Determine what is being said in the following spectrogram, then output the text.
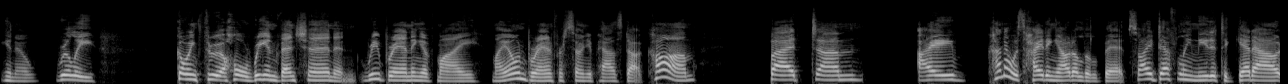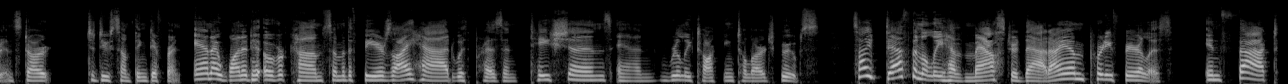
you know, really going through a whole reinvention and rebranding of my my own brand for sonyapaz.com. But um, I kind of was hiding out a little bit, so I definitely needed to get out and start to do something different. And I wanted to overcome some of the fears I had with presentations and really talking to large groups. So I definitely have mastered that. I am pretty fearless. In fact,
